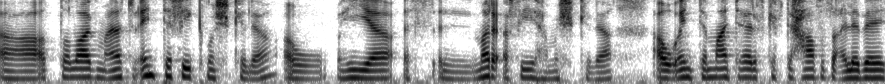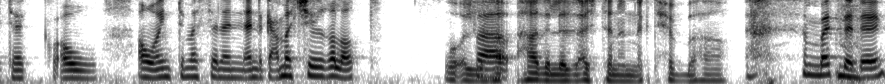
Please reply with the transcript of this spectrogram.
آه الطلاق معناته أنت فيك مشكلة أو هي المرأة فيها مشكلة أو أنت ما تعرف كيف تحافظ على بيتك أو أو أنت مثلا انك عملت شيء غلط. ف... هذا اللي ازعجتنا إنك تحبها. مثلا.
